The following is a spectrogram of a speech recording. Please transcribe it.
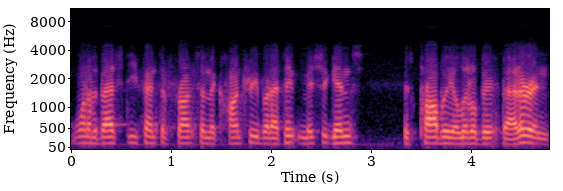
one of the best defensive fronts in the country, but I think Michigan's is probably a little bit better. And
